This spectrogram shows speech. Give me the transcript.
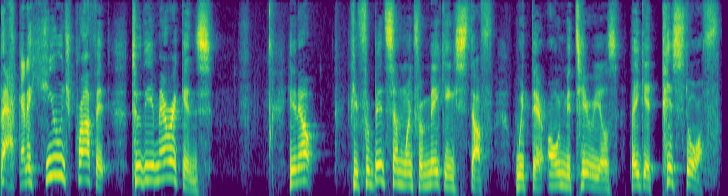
back at a huge profit to the Americans. You know, if you forbid someone from making stuff with their own materials, they get pissed off.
